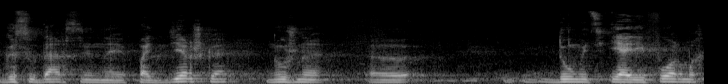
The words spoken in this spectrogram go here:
государственная поддержка, нужно э, думать и о реформах,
